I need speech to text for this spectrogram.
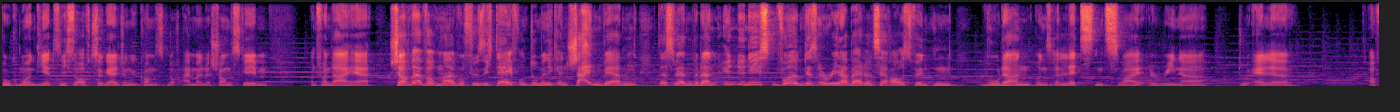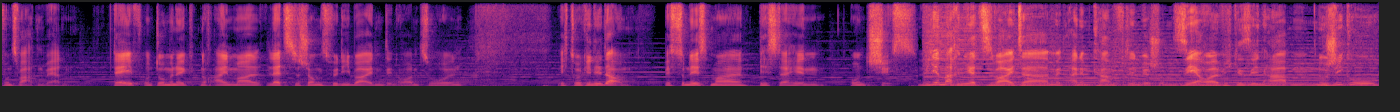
Pokémon, die jetzt nicht so oft zur Geltung gekommen sind, noch einmal eine Chance geben. Und von daher schauen wir einfach mal, wofür sich Dave und Dominik entscheiden werden. Das werden wir dann in den nächsten Folgen des Arena Battles herausfinden, wo dann unsere letzten zwei Arena-Duelle auf uns warten werden. Dave und Dominik noch einmal letzte Chance für die beiden, den Orden zu holen. Ich drücke Ihnen die Daumen. Bis zum nächsten Mal. Bis dahin und tschüss. Wir machen jetzt weiter mit einem Kampf, den wir schon sehr häufig gesehen haben. Nojiko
